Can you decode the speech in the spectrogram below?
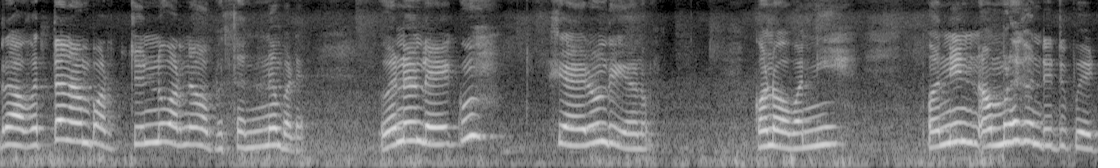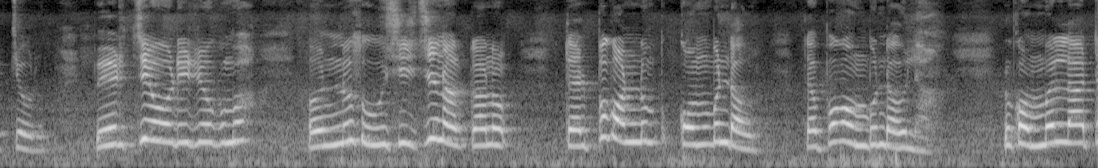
ഒരു അവസ്ഥ ഞാൻ പറഞ്ഞ അവസ്ഥ തന്നെ ഇവിടെ. ഇവനെ ലേക്കും ഷെയറും ചെയ്യണം. കണ്ടോ പന്നി? പന്നി നമ്മളെ കണ്ടിട്ട് പേടിച്ചോടും പേടിച്ച് ഓടിയിട്ട് നോക്കുമ്പോൾ ഒന്ന് സൂക്ഷിച്ച് നടക്കണം. ചിലപ്പോൾ കൊണ്ടും കൊമ്പുണ്ടാവും. ചിലപ്പോൾ കൊമ്പുണ്ടാവില്ല. ഒരു കൊമ്പില്ലാത്ത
